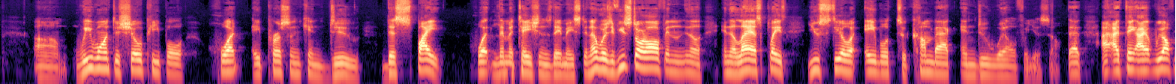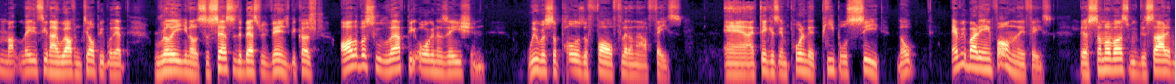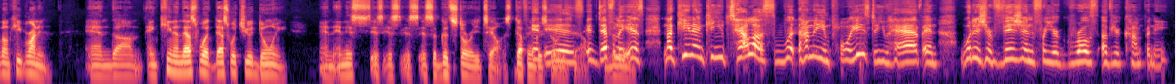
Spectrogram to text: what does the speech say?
Um, we want to show people what a person can do despite what limitations they may stand. In other words, if you start off in you know in the last place, you still are able to come back and do well for yourself. That I, I think I we often my lady C and I we often tell people that really you know success is the best revenge because all of us who left the organization, we were supposed to fall flat on our face. And I think it's important that people see nope, everybody ain't falling on their face. There's some of us we've decided we're gonna keep running, and um, and Keenan, that's what that's what you're doing, and and it's it's it's it's, it's a good story to tell. It's definitely a good story. It is. It definitely it is. is. Now, Keenan, can you tell us what how many employees do you have, and what is your vision for your growth of your company?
